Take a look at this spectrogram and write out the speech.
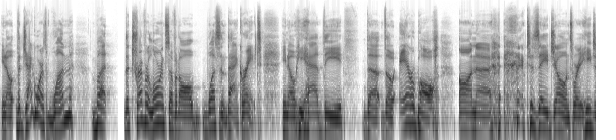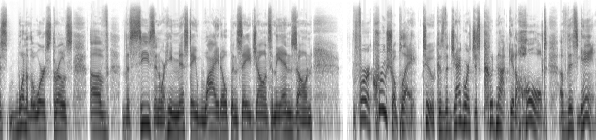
You know, the Jaguars won, but the Trevor Lawrence of it all wasn't that great. You know, he had the the the air ball on uh, to Zay Jones, where he just one of the worst throws of the season, where he missed a wide open Zay Jones in the end zone for a crucial play too, because the Jaguars just could not get a hold of this game.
